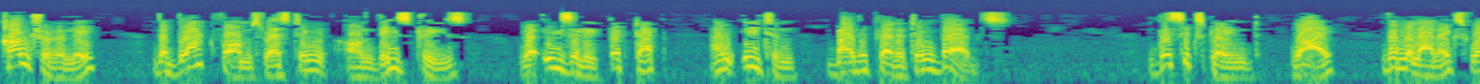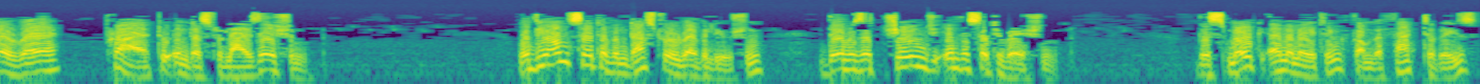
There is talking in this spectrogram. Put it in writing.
Contrarily, the black forms resting on these trees were easily picked up and eaten by the predating birds. This explained why the melanics were rare prior to industrialization. With the onset of industrial revolution, there was a change in the situation. The smoke emanating from the factories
